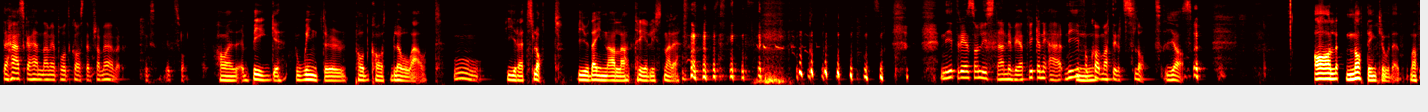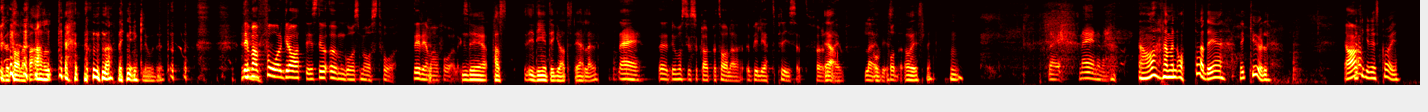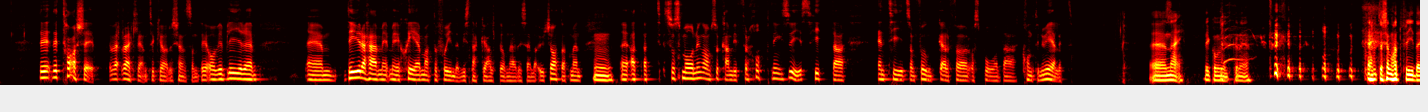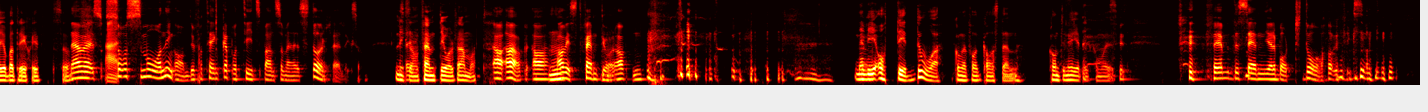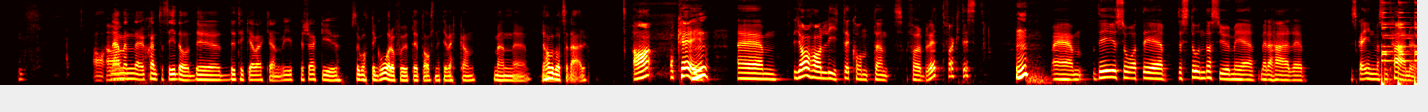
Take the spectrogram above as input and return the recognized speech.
Det här ska hända med podcasten framöver. Liksom, lite så. ha en big winter podcast blowout. Mm. Hyra ett slott. Bjuda in alla tre lyssnare. ni tre som lyssnar, ni vet vilka ni är. Ni får Mm. komma till ett slott. Ja. All not included. Man får betala för allt. Nothing included. Det man får gratis det är att umgås med oss två. Det är det man får. Liksom. Det, fast det är inte gratis det heller. Nej, eh, du måste ju såklart betala biljettpriset för Ja, live, livepodden. Obviously. obviously. Mm. Nej, nej, nej. nej. Ja, nej, men åtta, det, det är kul. Jag Ja, tycker det är skoj. det, det tar sig ver- verkligen tycker jag det känns som. Det, och vi blir... Eh, ehm, det är ju det här med, med schemat och få in det. Vi snackar ju alltid om det här, det är så jävla uttjatat. Men Mm. eh, att, att så småningom så kan vi förhoppningsvis hitta en tid som funkar för oss båda kontinuerligt. Eh, nej, det kommer vi inte kunna göra. Eftersom att Frida jobbar tre skift. Så. Nej, men så, Nej. så småningom, du får tänka på ett tidsspann som är större. Liksom. Liksom 50 år framåt. Ja, ja, ja, Mm. ja visst, 50 år. Ja. Mm. När vi är 80, då kommer podcasten kontinuerligt komma ut. Fem decennier bort, då har vi fixat. Ja, Ja. Nej men eh, skämt åsido, det, det tycker jag verkligen. Vi försöker ju så gott det går att få ut ett avsnitt i veckan. Men eh, det har väl gått sådär. Ja, okej. Mm. Ehm, jag har lite content förberett faktiskt. Mm. Ehm, det är ju så att det, det stundas ju med, med det här. Eh, vi ska in med sånt här nu.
